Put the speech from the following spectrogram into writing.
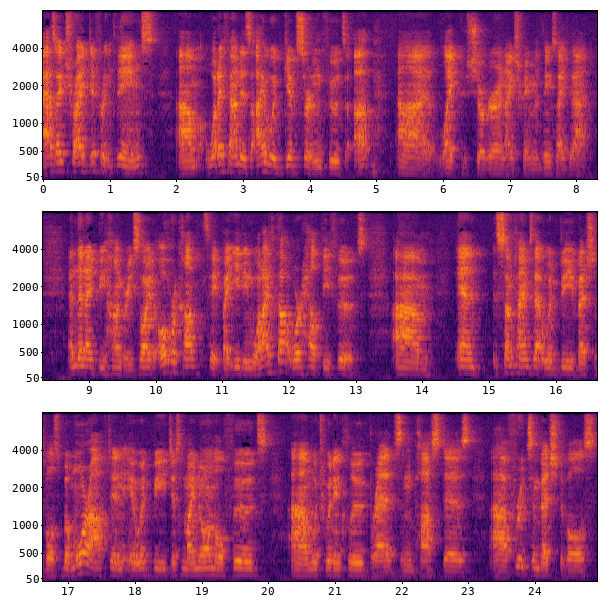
As I tried different things, um, what I found is I would give certain foods up, uh, like sugar and ice cream and things like that, and then I'd be hungry. So I'd overcompensate by eating what I thought were healthy foods. Um, and sometimes that would be vegetables, but more often it would be just my normal foods, um, which would include breads and pastas, uh, fruits and vegetables,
